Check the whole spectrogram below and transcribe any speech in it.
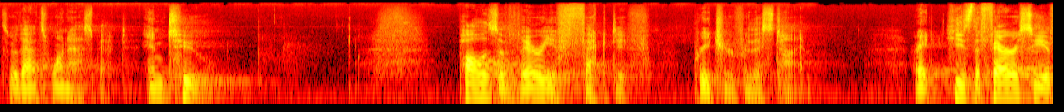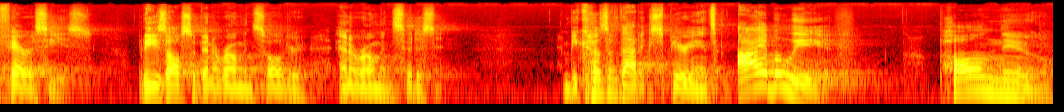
So that's one aspect. And two, Paul is a very effective preacher for this time. Right? He's the Pharisee of Pharisees, but he's also been a Roman soldier and a Roman citizen. And because of that experience, I believe Paul knew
